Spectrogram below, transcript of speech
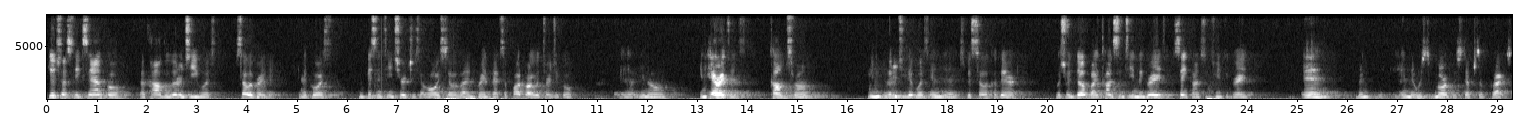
gives us the example of how the liturgy was celebrated. And of course, the Byzantine churches have always celebrated that. So part of our liturgical, uh, you know, inheritance comes from liturgy that was in the basilica there, which was built by Constantine the Great, Saint Constantine the Great, and then and it was to mark the steps of Christ.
